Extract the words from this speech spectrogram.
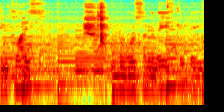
Taking place. Or some of these could be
